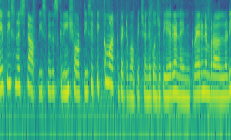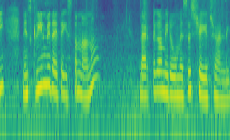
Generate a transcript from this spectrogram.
ఏ పీస్ నచ్చితే ఆ పీస్ మీద స్క్రీన్ షాట్ తీసి టిక్ మార్క్ పెట్టి పంపించండి. కొంచెం క్లియర్గా నేను ఎంక్వైరీ నెంబర్ ఆల్రెడీ నేను స్క్రీన్ మీద అయితే ఇస్తున్నాను. డైరెక్ట్గా మీరు మెసేజ్ చేయొచ్చు అండి.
